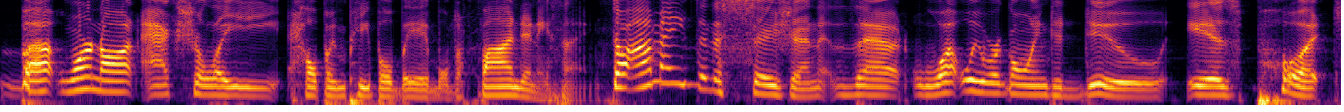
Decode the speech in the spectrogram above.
but we're not actually helping people be able to find anything. So I made the decision that what we were going to do is put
